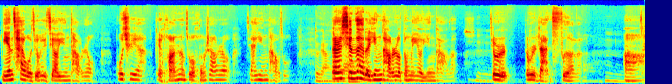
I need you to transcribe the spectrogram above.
年菜我就会教樱桃肉，过去呀。给皇上做红烧肉加樱桃做，对啊，但是现在的樱桃肉都没有樱桃了，是。就是都是染色了，嗯。啊，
